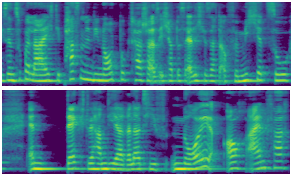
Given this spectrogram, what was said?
Die sind super leicht, die passen in die Notebook-Tasche. Also ich habe das ehrlich gesagt auch für mich jetzt so entdeckt. Wir haben die ja relativ neu auch einfach.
